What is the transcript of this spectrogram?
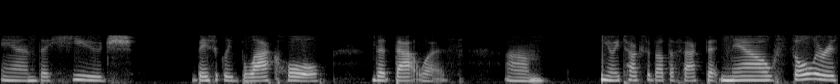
and the huge, basically black hole that that was. Um, you know, he talks about the fact that now solar is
